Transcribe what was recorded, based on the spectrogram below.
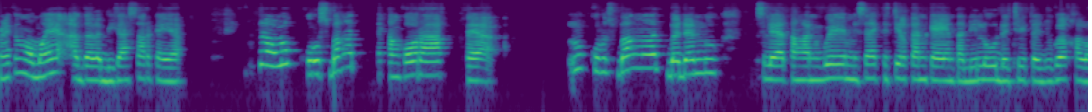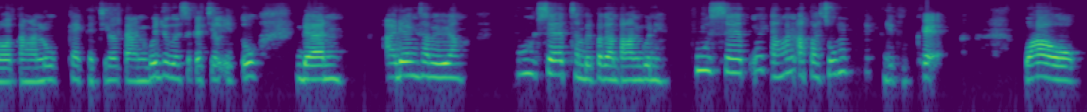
mereka ngomongnya agak lebih kasar kayak ya lu kurus banget kayak tangkorak kayak lu kurus banget badan lu. Terus lihat tangan gue misalnya kecil kan kayak yang tadi lu udah cerita juga kalau tangan lu kayak kecil. Tangan gue juga sekecil itu. Dan ada yang sampai bilang buset sambil pegang tangan gue nih buset ini tangan apa sumpit? Gitu. Kayak wow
